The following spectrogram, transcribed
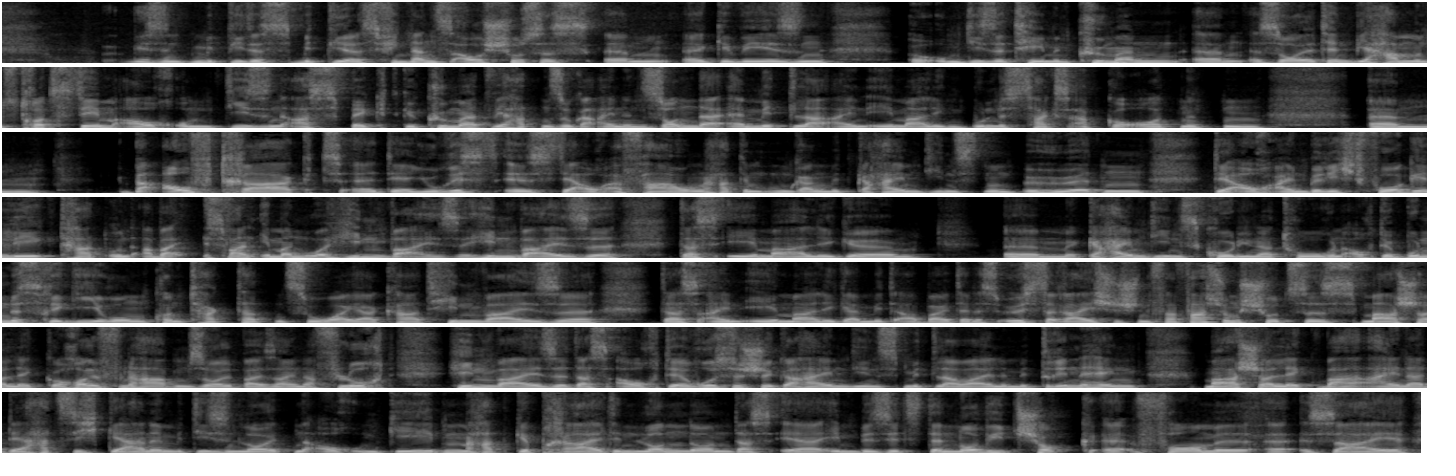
wir sind Mitglied des, Mitglied des Finanzausschusses ähm, äh, gewesen, äh, um diese Themen kümmern ähm, sollten. Wir haben uns trotzdem auch um diesen Aspekt gekümmert. Wir hatten sogar einen Sonderermittler, einen ehemaligen Bundestagsabgeordneten, ähm, beauftragt, äh, der Jurist ist, der auch Erfahrung hat im Umgang mit Geheimdiensten und Behörden, der auch einen Bericht vorgelegt hat. Und aber es waren immer nur Hinweise, Hinweise, dass ehemalige ähm, Geheimdienstkoordinatoren auch der Bundesregierung Kontakt hatten zu Wirecard, Hinweise, dass ein ehemaliger Mitarbeiter des österreichischen Verfassungsschutzes Marschalek geholfen haben soll bei seiner Flucht, Hinweise, dass auch der russische Geheimdienst mittlerweile mit drin hängt. Marschalek war einer, der hat sich gerne mit diesen Leuten auch umgeben, hat geprahlt in London, dass er im Besitz der Novichok-Formel äh, sei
